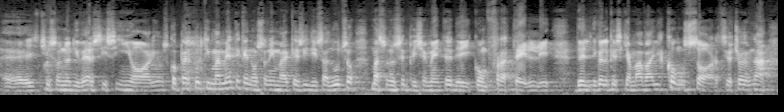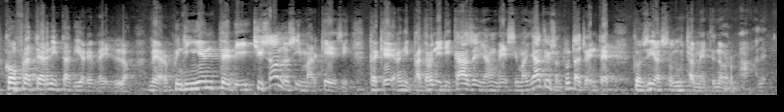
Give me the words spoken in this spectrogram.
eh, ci sono diversi signori. Ho scoperto ultimamente che non sono i marchesi di Saluzzo, ma sono semplicemente dei confratelli del, di quello che si chiamava il consorzio, cioè una confraternita di Revello, vero? Quindi niente di... Ci sono sì i marchesi, perché erano i padroni di casa e li hanno messi, ma gli altri sono tutta gente così assolutamente normale.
